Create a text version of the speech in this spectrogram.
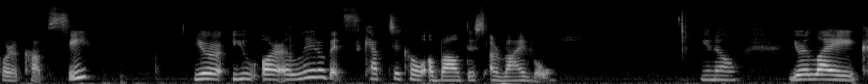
Four of Cups. See? You're you are a little bit skeptical about this arrival. You know, you're like,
